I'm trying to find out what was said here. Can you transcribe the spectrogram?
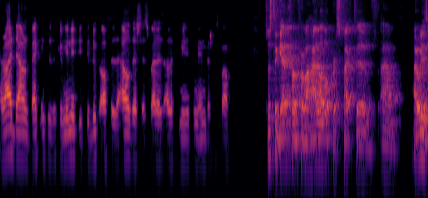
right down back into the community to look after the elders as well as other community members as well. Just again, from, from a high level perspective, um, I always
